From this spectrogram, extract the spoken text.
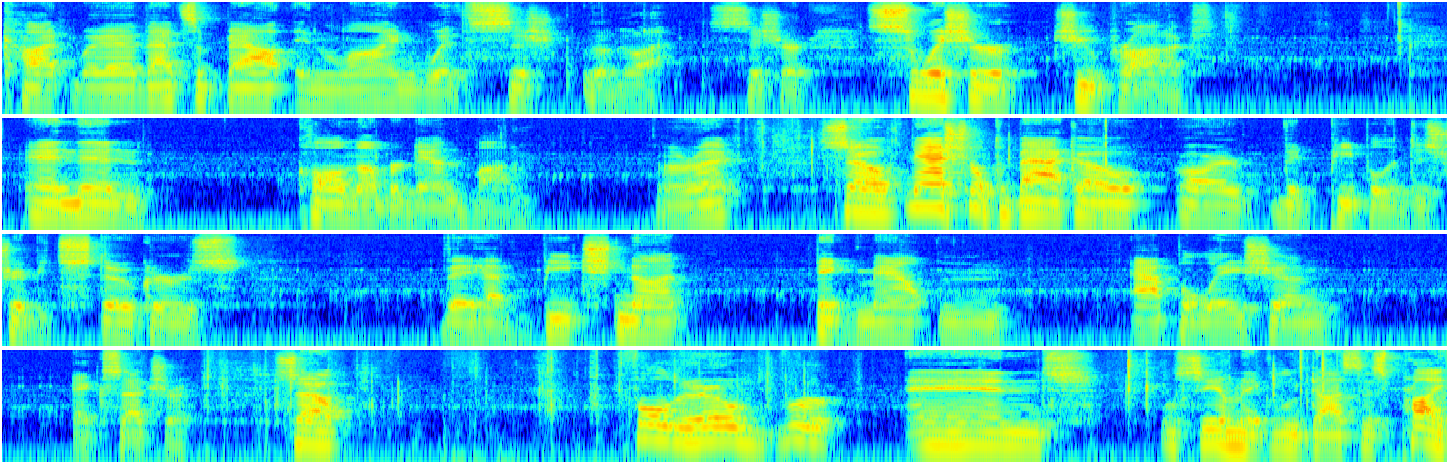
cut. Uh, that's about in line with Sish, uh, Sisher, Swisher chew products and then call number down the bottom. All right. So National Tobacco are the people that distribute Stokers. They have Beech Nut, Big Mountain, Appalachian, etc. So fold it over and we'll see how many glue dots. There's probably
